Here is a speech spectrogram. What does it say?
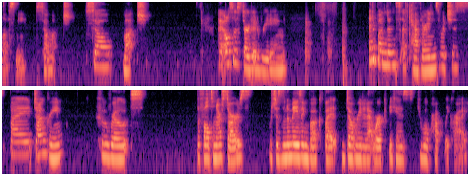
loves me so much. So much. I also started reading an Abundance of Catherines, which is by John Green, who wrote The Fault in Our Stars, which is an amazing book, but don't read it at work because you will probably cry.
